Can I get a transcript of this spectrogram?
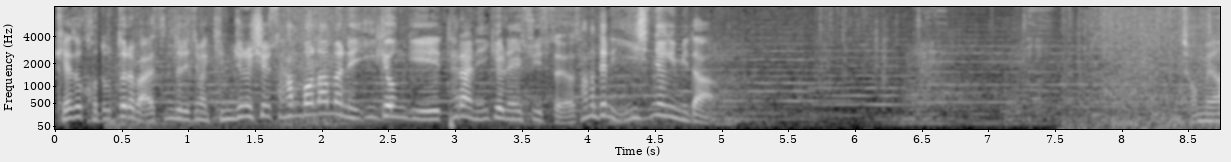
계속 거듭들어 말씀드리지만 김준호 실수 한 번 하면 이 경기 테란이 이겨낼 수 있어요. 상대는 이신영입니다. 정면.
